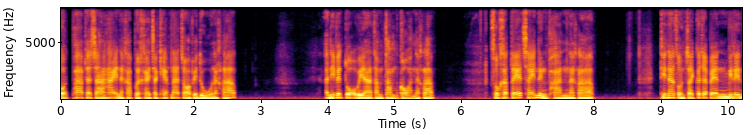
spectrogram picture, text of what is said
กดภาพช้าๆให้นะครับเผื่อใครจะแคปหน้าจอไปดูนะครับ อันนี้เป็นตัว OVR ต่ำๆก่อนนะครับโซคาเตสใช้ 1,000 นะครับ ที่น่าสนใจก็จะเป็นมิลิน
